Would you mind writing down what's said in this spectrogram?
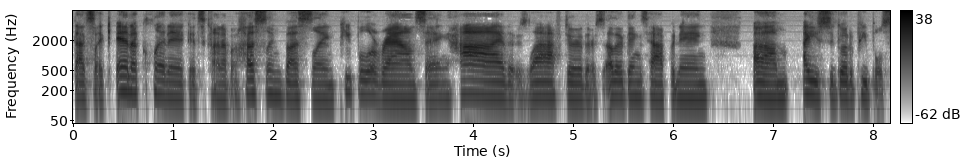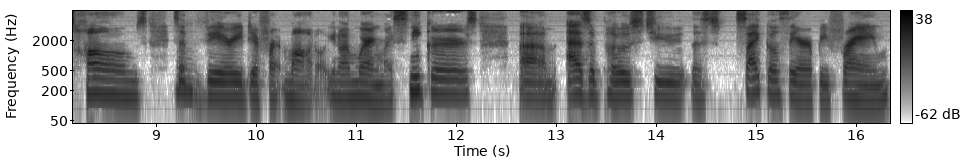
that's like in a clinic. It's kind of a hustling, bustling, people around saying hi, there's laughter, there's other things happening. Um, I used to go to people's homes. It's mm. a very different model. You know, I'm wearing my sneakers um, as opposed to the psychotherapy frame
